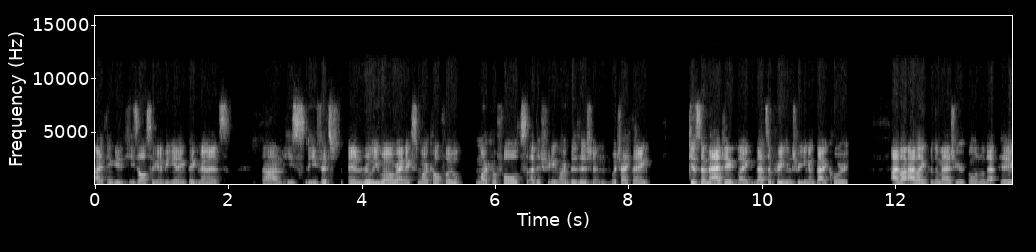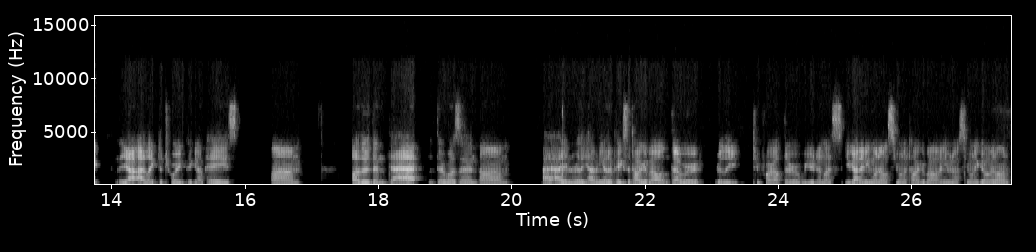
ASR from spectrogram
I think he's also going to be getting big minutes. Um, he's he fits in really well right next to Markelle Markelle Fultz at the shooting guard position, which I think gives the Magic like that's a pretty intriguing backcourt. I like I like where the Magic are going with that pick. Yeah, I like Detroit picking up Hayes. Um, other than that, there wasn't. Um, I, I didn't really have any other picks to talk about that were really too far out there or weird. Unless you got anyone else you want to talk about, anyone else you want to go in on.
